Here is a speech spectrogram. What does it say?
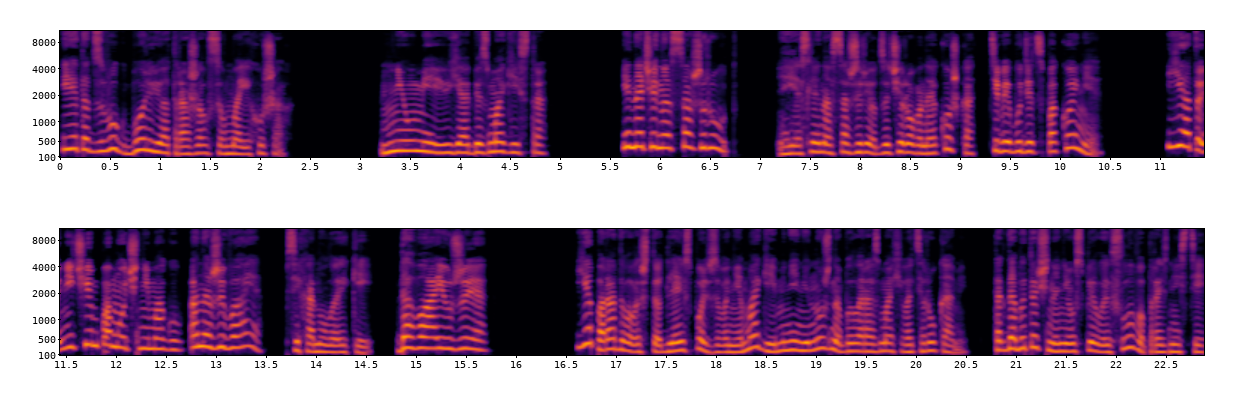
и этот звук болью отражался в моих ушах. «Не умею я без магистра. Иначе нас сожрут. Если нас сожрет зачарованная кошка, тебе будет спокойнее?» «Я-то ничем помочь не могу, она живая», — психанула Экей. «Давай уже!» Я порадовалась, что для использования магии мне не нужно было размахивать руками. Тогда бы точно не успела и слово произнести,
